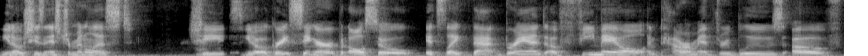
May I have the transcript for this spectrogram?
you know she's an instrumentalist. She's you know a great singer but also it's like that brand of female empowerment through blues of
